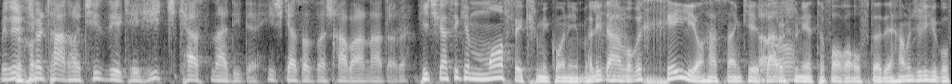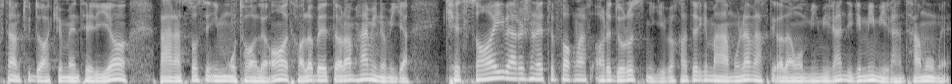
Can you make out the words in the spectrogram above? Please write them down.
میدونی بخ... چون تنها چیزیه که هیچ کس ندیده هیچ کس ازش خبر نداره. هیچ کسی که ما فکر میکنیم ولی در واقع خیلی ها هستن که براشون اتفاق افتاده. همونجوری که گفتم تو داکیومنتری ها بر اساس این مطالعات حالا بهت دارم همینو میگم. کسایی براشون اتفاق نفت آره درست میگی. به خاطر که معمولا وقتی آدما میمیرن دیگه میمیرن. تمومه.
